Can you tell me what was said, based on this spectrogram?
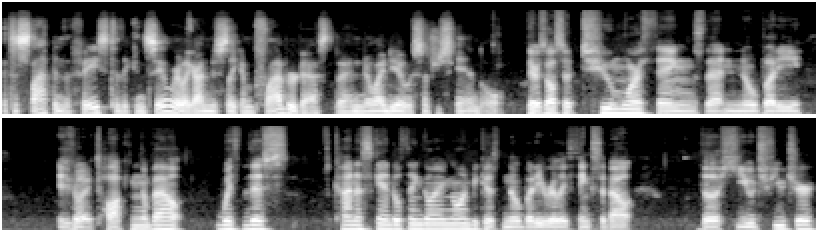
it's a slap in the face to the consumer. Like i'm just like i'm flabbergasted. I had no idea it was such a scandal There's also two more things that nobody is really talking about with this kind of scandal thing going on because nobody really thinks about the huge future.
